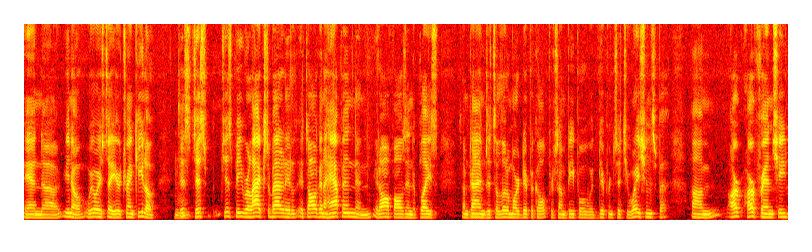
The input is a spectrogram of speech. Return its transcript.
And uh, you know, we always say here, tranquilo, just just just be relaxed about it. It'll, it's all going to happen, and it all falls into place. Sometimes it's a little more difficult for some people with different situations, but um, our our friend she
